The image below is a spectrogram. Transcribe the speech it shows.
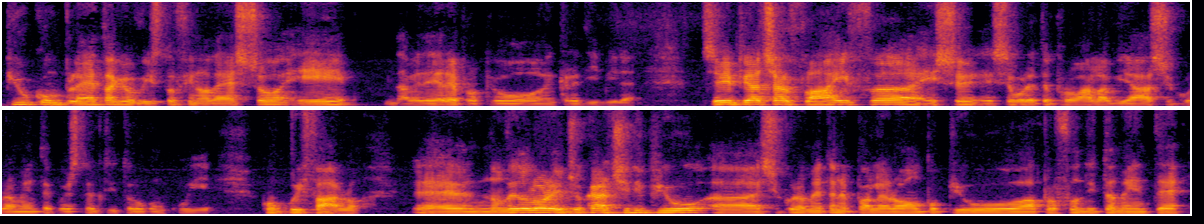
più completa che ho visto fino adesso e da vedere proprio incredibile. Se vi piace Half-Life eh, e se, e se volete provarla via, sicuramente questo è il titolo con cui, con cui farlo. Eh, non vedo l'ora di giocarci di più, eh, sicuramente ne parlerò un po' più approfonditamente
